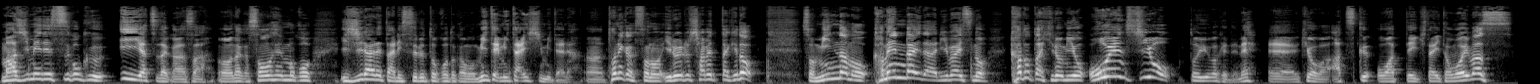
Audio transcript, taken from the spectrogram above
真面目ですごくいいやつだからさ、うん、なんかその辺もこう、いじられたりするとことかも見てみたいし、みたいな。うん、とにかくその、いろいろ喋ったけど、そう、みんなも仮面ライダーリバイスの角田博美を応援しようといういうわけでね、えー、今日は熱く終わっていきたいと思います。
